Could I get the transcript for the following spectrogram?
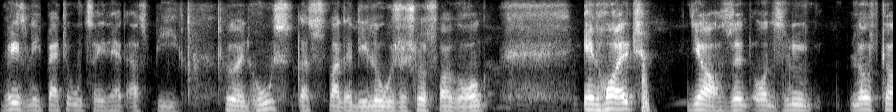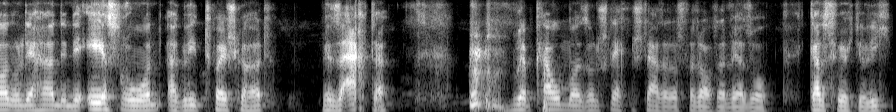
wesentlich besser U10 hat als bei Höhenhus. Das war dann die logische Schlussfolgerung. In Holt, ja, sind uns losgegangen und der haben in der ersten Runde eigentlich zwei gehört. Wir sind Achter. Wir haben kaum mal so einen schlechten Starter, das verdorrt, das wäre so ganz fürchterlich.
